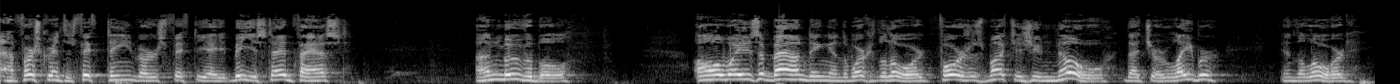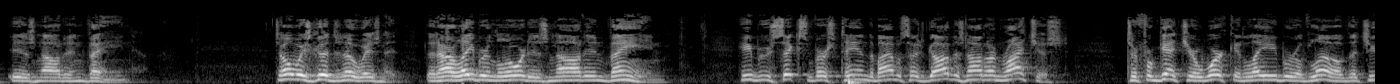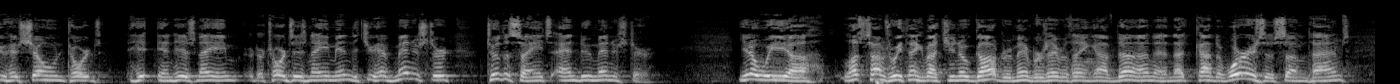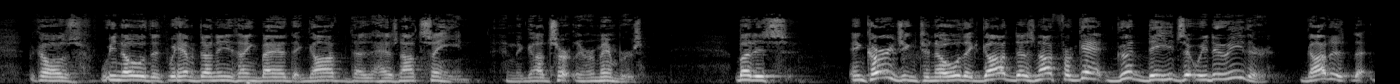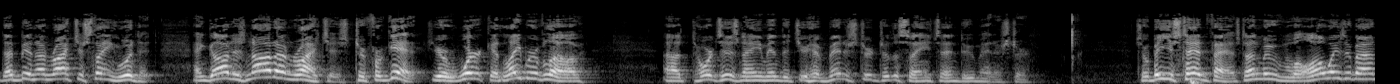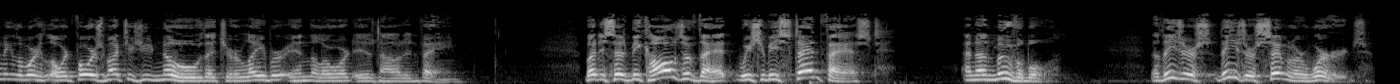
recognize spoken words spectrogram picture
1 Corinthians 15 verse 58. Be ye steadfast, unmovable, always abounding in the work of the Lord, for as much as you know that your labor in the Lord is not in vain. It's always good to know, isn't it? That our labor in the Lord is not in vain. Hebrews 6 verse 10, the Bible says, God is not unrighteous to forget your work and labor of love that you have shown towards in His name, or towards His name in that you have ministered to the saints and do minister. You know, we, uh, lots of times we think about, you know, God remembers everything I've done, and that kind of worries us sometimes because we know that we haven't done anything bad that God has not seen and that God certainly remembers. But it's encouraging to know that God does not forget good deeds that we do either. God is, that'd be an unrighteous thing, wouldn't it? And God is not unrighteous to forget your work and labor of love uh, towards His name in that you have ministered to the saints and do minister. So be ye steadfast, unmovable, always abounding in the work of the Lord, for as much as you know that your labor in the Lord is not in vain. But it says, because of that, we should be steadfast and unmovable. Now these are, these are similar words.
